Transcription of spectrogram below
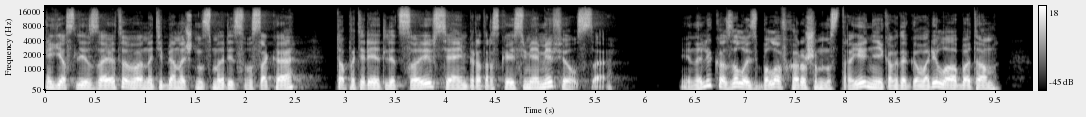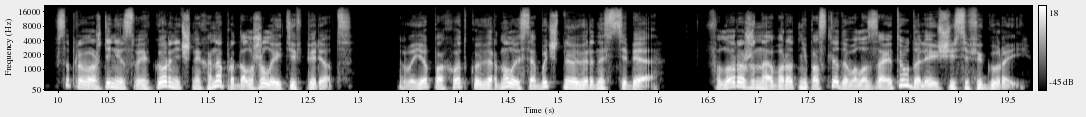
Если из-за этого на тебя начнут смотреть свысока, то потеряет лицо и вся императорская семья Мефиуса». И Нелли, казалось, была в хорошем настроении, когда говорила об этом. В сопровождении своих горничных она продолжала идти вперед. В ее походку вернулась обычная уверенность в себе. Флора же, наоборот, не последовала за этой удаляющейся фигурой.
